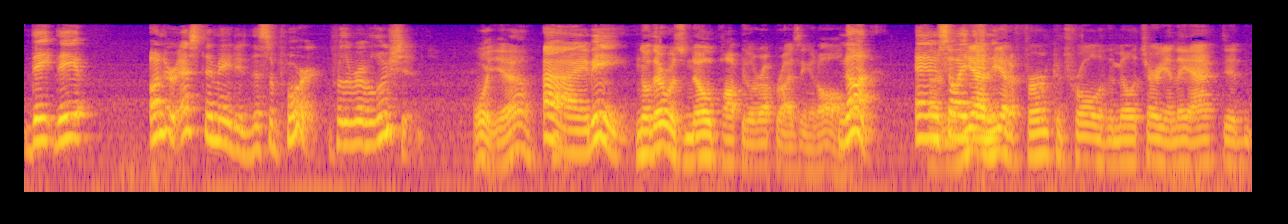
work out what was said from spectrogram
they they underestimated the support for the revolution. Oh yeah. I mean, No, there was no popular uprising at all. none. And I so I he, had, and, he had a firm control of the military, and they acted,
